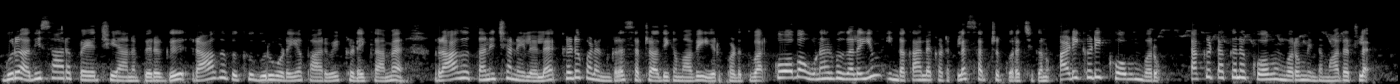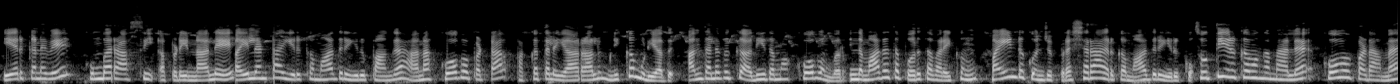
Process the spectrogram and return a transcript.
குரு அதிசார பயிற்சியான பிறகு ராகுவுக்கு குருவுடைய பார்வை கிடைக்காம ராகு தனிச்ச நிலையில கெடுபலன்களை சற்று அதிகமாகவே ஏற்படுத்துவார். கோப உணர்வுகளையும் இந்த காலகட்டத்தில் சற்று குறைச்சிக்கணும். அடிக்கடி கோபம் வரும். டக்கு டக்குன்னு கோபம் வரும் இந்த மாதத்துல. ஏற்கனவே கும்பராசி அப்படின்னாலே சைலண்டா இருக்க மாதிரி இருப்பாங்க. ஆனா கோபப்பட்டா பக்கத்துல யாராலும் நிக்க முடியாது. அந்த அளவுக்கு அதீதமா கோபம் வரும். இந்த மாதத்தை பொறுத்த வரைக்கும் மைண்ட் கொஞ்சம் ப்ரெஷரா இருக்க மாதிரி இருக்கும். சுத்தி இருக்கவங்க மேல கோபப்படாம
